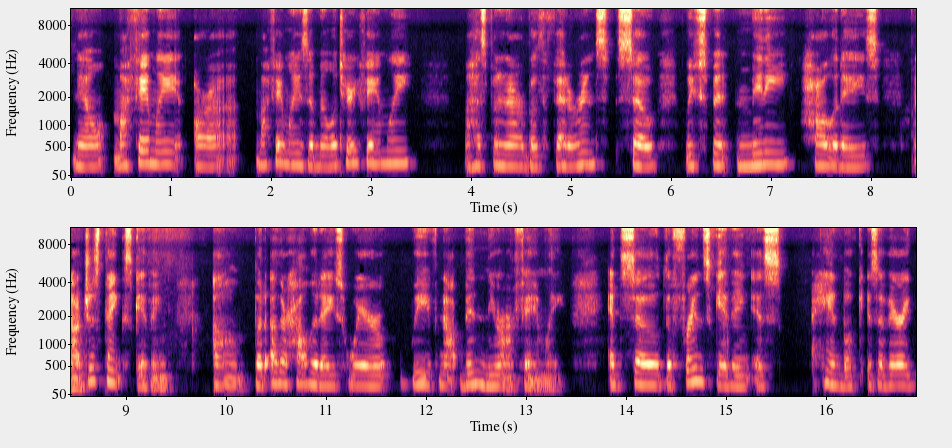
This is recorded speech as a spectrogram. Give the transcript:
Now, my family are my family is a military family. My husband and I are both veterans, so we've spent many holidays, not just Thanksgiving, um, but other holidays where we've not been near our family. And so the Friendsgiving is handbook is a very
